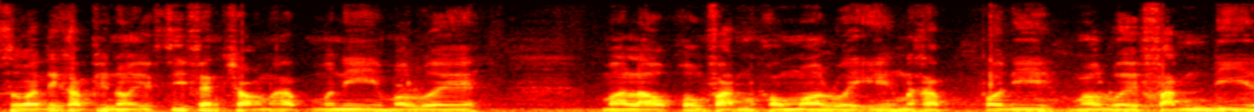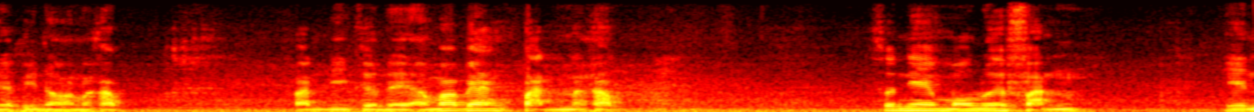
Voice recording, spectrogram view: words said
สวัสดีครับพี่น้องเอฟซีแฟนช่องนะครับเมื่อนี้มารวยมาเราความฝันของมารวยเองนะครับ พอดีมารวยฝันดีนะพี่น้องนะครับ ฝันดีจนได้เอามาแบ่งปันนะครับ ส่วนใหญ่มารวยฝัน เห็น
